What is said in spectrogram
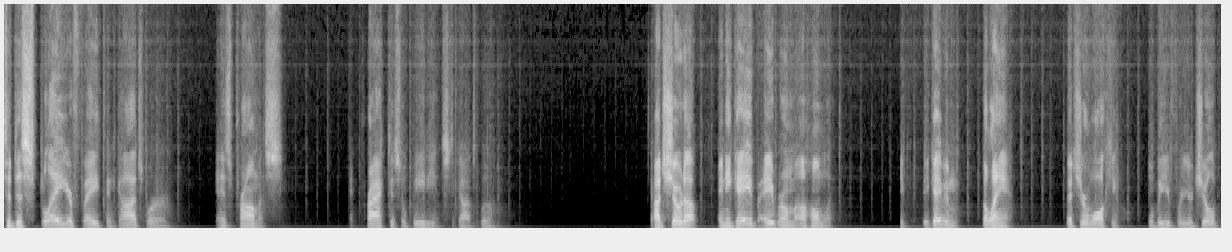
to display your faith in God's word and his promise and practice obedience to God's will. God showed up and he gave Abram a homeland. He, he gave him the land that you're walking on will be for your children.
